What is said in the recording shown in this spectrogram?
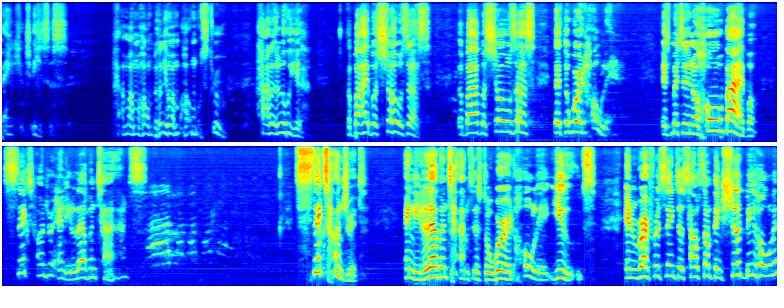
Thank you, Jesus. I'm, I'm, I'm almost through. Hallelujah. The Bible shows us, the Bible shows us that the word holy is mentioned in the whole Bible 611 times. 611 times is the word holy used in referencing to how something should be holy,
